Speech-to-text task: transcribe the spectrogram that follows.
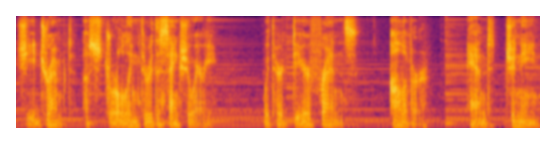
she dreamt of strolling through the sanctuary with her dear friends, Oliver and Janine.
